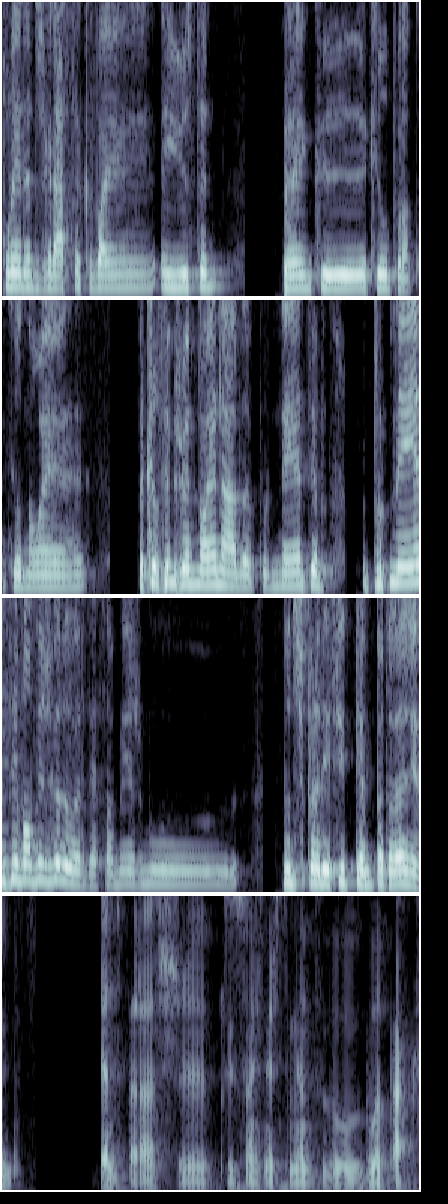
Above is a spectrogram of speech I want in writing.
plena desgraça que vai em Houston, em que aquilo, pronto, aquilo não é aquilo simplesmente não é nada, porque nem é, porque nem é desenvolver jogadores, é só mesmo um desperdício de tempo para toda a gente. Olhando para as uh, posições neste momento do, do ataque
